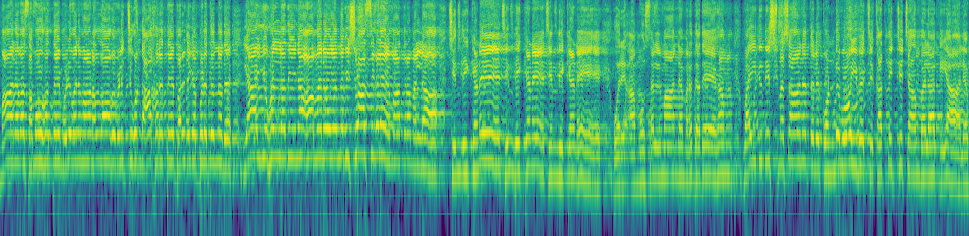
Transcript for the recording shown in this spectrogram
മാനവ സമൂഹത്തെ മുഴുവനുമാണ് അള്ളാഹു വിളിച്ചുകൊണ്ട് ആഹരത്തെ പരിചയപ്പെടുത്തുന്നത്. എന്ന് വിശ്വാസികളെ മാത്രമല്ല. ചിന്തിക്കണേ ചിന്തിക്കണേ ചിന്തിക്കണേ. ഒരു മുസൽമാന്റെ മൃതദേഹം വൈദ്യുതി ശ്മശാനത്തിൽ കൊണ്ടുപോയി വെച്ച് കത്തിച്ച് ചാമ്പലാക്കിയാലും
